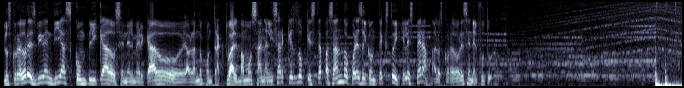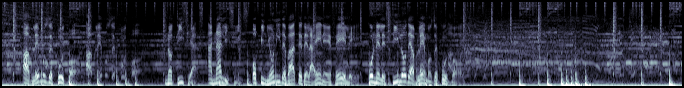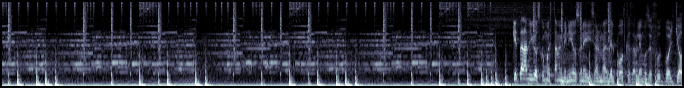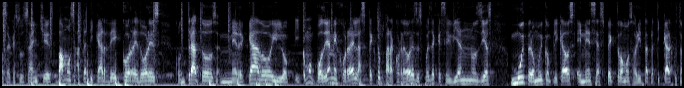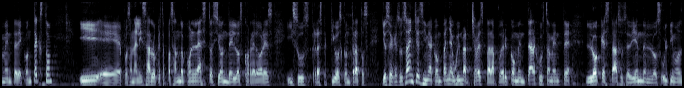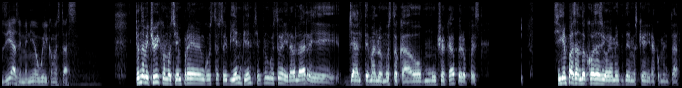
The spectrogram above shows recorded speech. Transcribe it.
Los corredores viven días complicados en el mercado, hablando contractual. Vamos a analizar qué es lo que está pasando, cuál es el contexto y qué le espera a los corredores en el futuro. Hablemos de fútbol. Hablemos de fútbol. Noticias, análisis, opinión y debate de la NFL con el estilo de Hablemos de fútbol. ¿Qué tal amigos? ¿Cómo están? Bienvenidos a una edición más del podcast Hablemos de Fútbol. Yo soy Jesús Sánchez. Vamos a platicar de corredores, contratos, mercado y, lo, y cómo podría mejorar el aspecto para corredores después de que se vivieran unos días muy pero muy complicados en ese aspecto. Vamos ahorita a platicar justamente de contexto y eh, pues analizar lo que está pasando con la situación de los corredores y sus respectivos contratos. Yo soy Jesús Sánchez y me acompaña Wilmar Chávez para poder comentar justamente lo que está sucediendo en los últimos días. Bienvenido Will, ¿cómo estás? ¿Qué onda, Michuy? Como siempre, un gusto, estoy bien, bien, siempre un gusto venir a hablar. Eh, ya el tema lo hemos tocado mucho acá, pero pues siguen pasando cosas y obviamente tenemos que venir a comentar.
